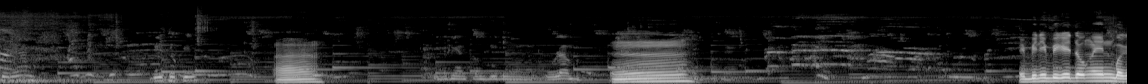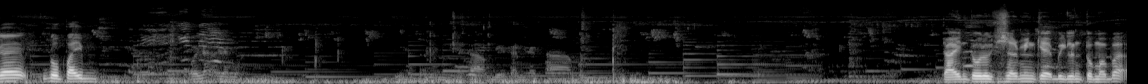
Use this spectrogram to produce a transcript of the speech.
sino yun? B2P. Ah. Binigyan kong biling ulam. Hmm. May binibigay daw ngayon baga 2.5. Wala, alam mo. Kami. Kain tulog si Charmaine kaya biglang tumaba.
